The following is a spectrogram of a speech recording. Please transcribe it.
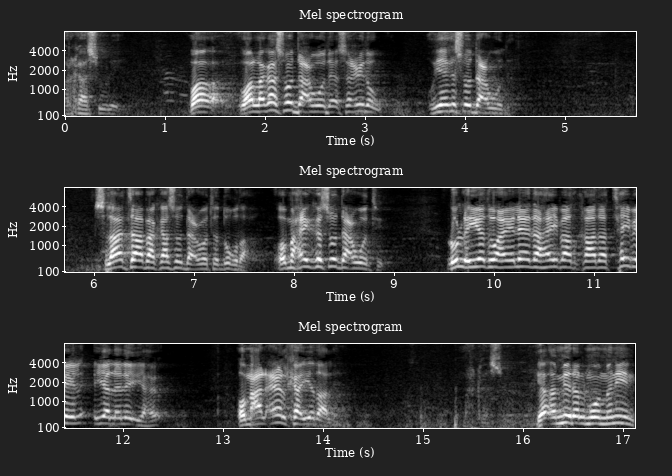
markaasuu leey waa waa lagaa soo dacwooday saciidow yaa ga soo dacwooday. Islaantaabaa kaa soo dacwootay duqda oo maxay ka soo dacwootay? Dhul iyadu ay leedahay baad qaadatay bay ayaa la leeyahay oo macal ceelka iyadaa leh. Markaasu yaa amiir almu'miniin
